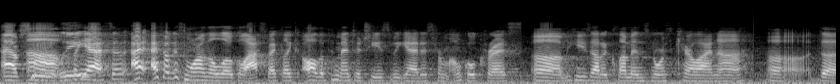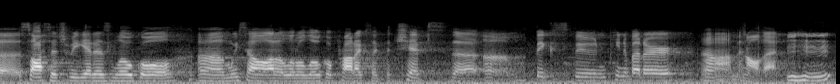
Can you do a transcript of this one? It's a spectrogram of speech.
Absolutely. Um, but yeah, so I, I focus more on the local aspect. Like all the pimento cheese we get is from Uncle Chris. Um, he's out of Clemmons, North Carolina. Uh, the sausage we get is local. Um, we sell a lot of little local products like the chips, the um, big spoon peanut butter, um, and all that mm-hmm.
